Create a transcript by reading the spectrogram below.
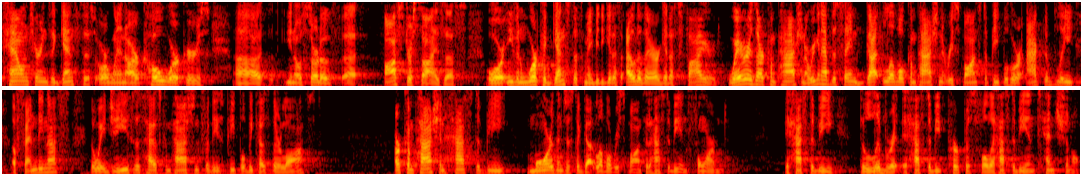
town turns against us, or when our coworkers, uh, you know, sort of uh, ostracize us, or even work against us, maybe to get us out of there or get us fired. Where is our compassion? Are we going to have the same gut level compassionate response to people who are actively offending us, the way Jesus has compassion for these people because they're lost? Our compassion has to be more than just a gut level response, it has to be informed, it has to be deliberate, it has to be purposeful, it has to be intentional.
